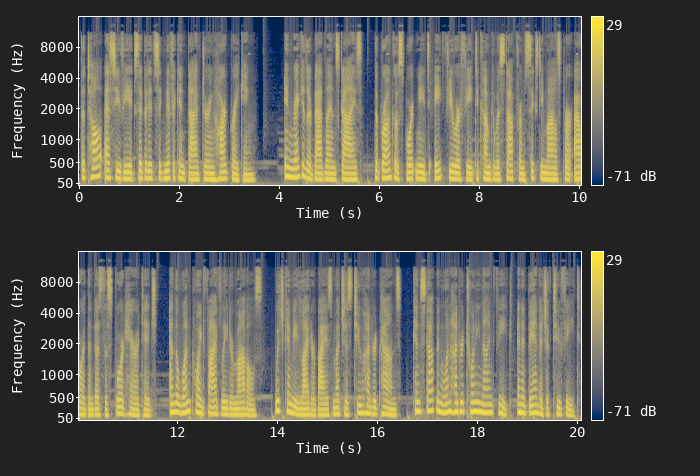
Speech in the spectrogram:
the tall SUV exhibited significant dive during hard braking. In regular Badlands guise, the Bronco Sport needs 8 fewer feet to come to a stop from 60 miles per hour than does the Sport Heritage, and the 1.5 liter models, which can be lighter by as much as 200 pounds, can stop in 129 feet, an advantage of 2 feet.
